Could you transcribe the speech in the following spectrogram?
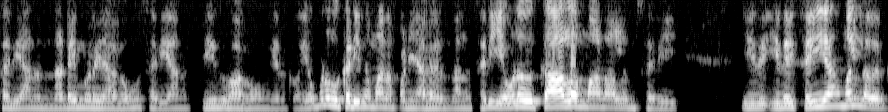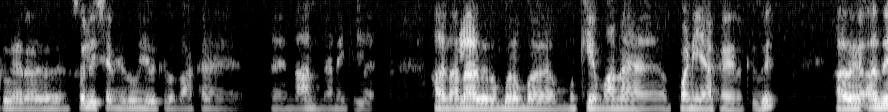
சரியான நடைமுறையாகவும் சரியான தீர்வாகவும் இருக்கும். எவ்வளவு கடினமான பணியாக இருந்தாலும் சரி எவ்வளவு காலம் ஆனாலும் சரி இது இதை செய்யாமல் அதற்கு வேற சொல்யூஷன் எதுவும் இருக்கிறதாக நான் நினைக்கல. அதனால அது ரொம்ப ரொம்ப முக்கியமான பணியாக இருக்குது. அது அது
